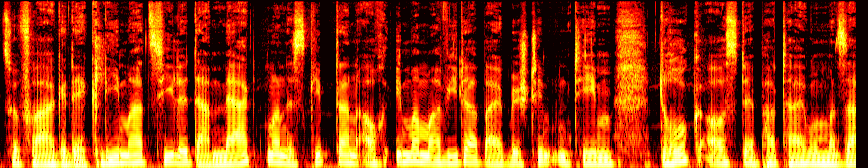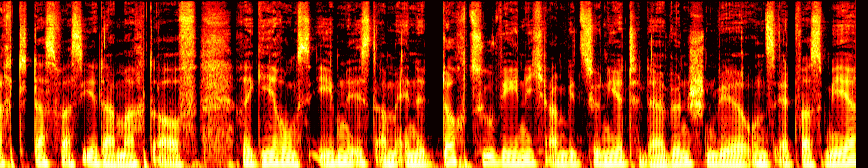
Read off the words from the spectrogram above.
zur Frage der Klimaziele. Da merkt man, es gibt dann auch immer mal wieder bei bestimmten Themen Druck aus der Partei, wo man sagt, das, was ihr da macht, macht auf Regierungsebene ist am Ende doch zu wenig ambitioniert. Da wünschen wir uns etwas mehr.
